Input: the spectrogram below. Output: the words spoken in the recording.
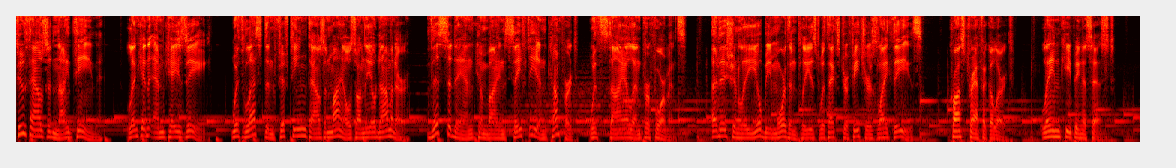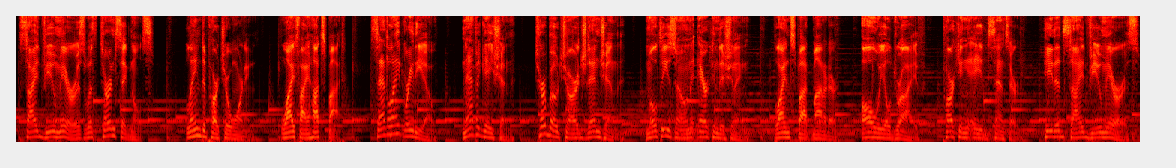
2019 Lincoln MKZ. With less than 15,000 miles on the odometer, this sedan combines safety and comfort with style and performance. Additionally, you'll be more than pleased with extra features like these. Cross traffic alert, lane keeping assist, side view mirrors with turn signals, lane departure warning, Wi-Fi hotspot, satellite radio, navigation, turbocharged engine, multi-zone air conditioning, blind spot monitor, all-wheel drive, parking aid sensor, heated side view mirrors,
